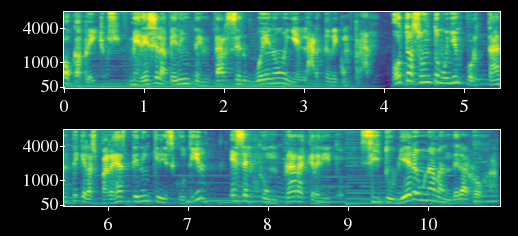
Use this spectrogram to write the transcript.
o caprichos. Merece la pena intentar ser bueno en el arte de comprar. Otro asunto muy importante que las parejas tienen que discutir es el comprar a crédito. Si tuviera una bandera roja,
